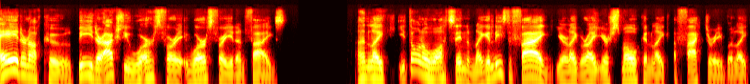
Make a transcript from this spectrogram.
A, they're not cool. B, they're actually worse for worse for you than fags. And like you don't know what's in them. Like at least a fag, you're like, right, you're smoking like a factory, but like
